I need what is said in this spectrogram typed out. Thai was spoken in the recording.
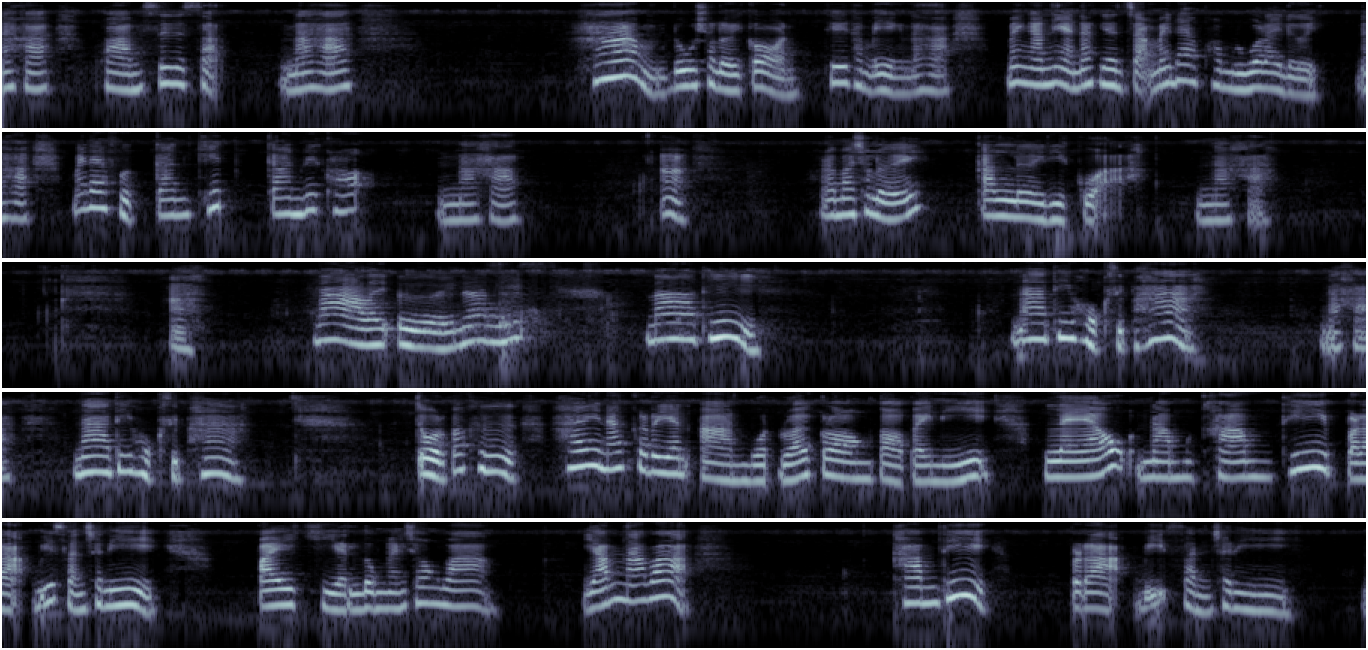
นะคะ ความซื่อสัตย์นะคะ ห้ามดูเฉลยก่อนที่ทำเองนะคะ ไม่งั้นเนี่ยนักเรียนจะไม่ได้ความรู้อะไรเลยนะคะ ไม่ได้ฝึกการคิดการวิเคราะห์นะคะอะเรามาเฉลยกันเลยดีกว่านะคะอะหน้าอะไรเอ่ยหน้านี้ หน้าที่ หน้าที่หกสิบห้านะคะ หน้าที่หกสิบห้า โจทย์ก็คือ ให้นักเรียนอ่านบทร้อยกลองต่อไปนี้ แล้วนำคำที่ประวิสัญชนี ไปเขียนลงในช่องว่าง ย้ำนะว่าคำที่ประวิสัญชนี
